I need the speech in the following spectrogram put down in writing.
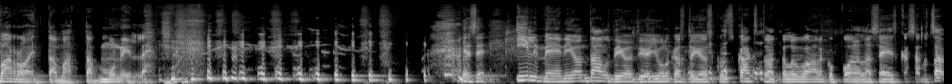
varoittamatta munille. Ja se ilmeeni on taltioitu ja julkaistu joskus 2000-luvun alkupuolella Seiskassa. Mutta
